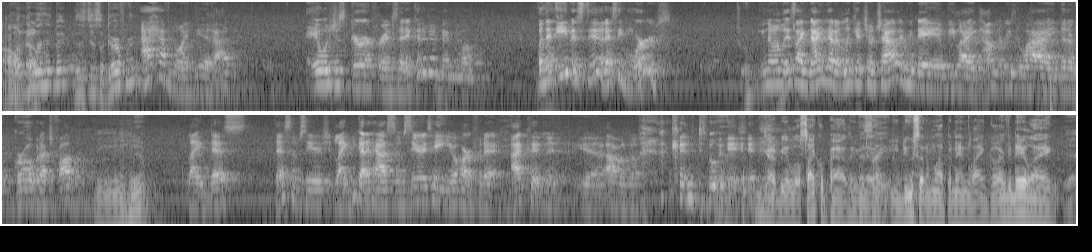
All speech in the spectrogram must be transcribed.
I don't That know. wasn't his baby. This is just a girlfriend. I have no idea. I, it was just girlfriend said it could have been baby mama. But then even still, that's even worse. True. You know, it's like now you got to look at your child every day and be like, I'm the reason why you're gonna grow up without your father. Mm-hmm. Like that's that's some serious. Like you gotta have some serious hate in your heart for that. I couldn't. Yeah, I don't know. I couldn't do it. You gotta be a little psychopath. You know, like- you do set them up and then like go every day like Yeah.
